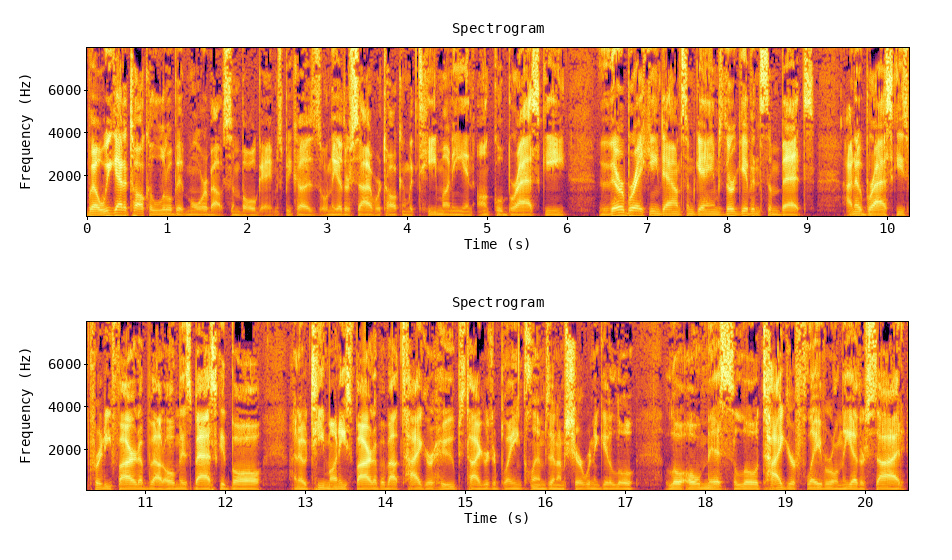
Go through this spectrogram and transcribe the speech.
Well, we got to talk a little bit more about some bowl games because on the other side, we're talking with T Money and Uncle Braskey. They're breaking down some games. They're giving some bets. I know Braskey's pretty fired up about Ole Miss basketball. I know T Money's fired up about Tiger hoops. Tigers are playing Clemson. I'm sure we're going to get a little, a little Ole Miss, a little Tiger flavor on the other side.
